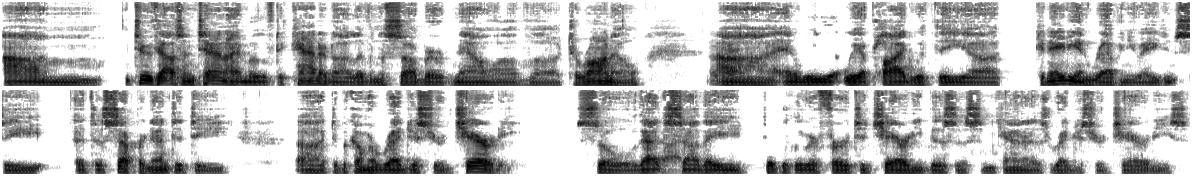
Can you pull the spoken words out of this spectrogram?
Um, in 2010, I moved to Canada. I live in a suburb now of uh, Toronto, okay. uh, and we we applied with the uh, Canadian Revenue Agency. It's a separate entity uh, to become a registered charity. So that's how they typically refer to charity business in Canada as registered charities.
